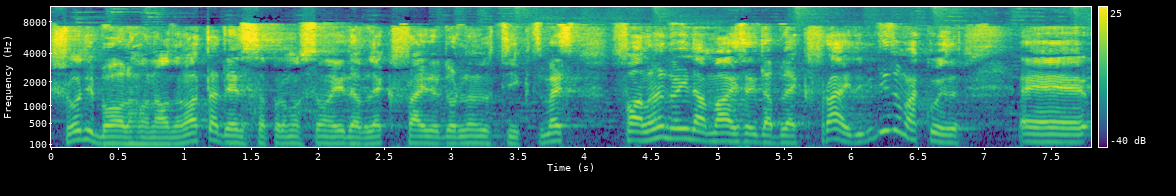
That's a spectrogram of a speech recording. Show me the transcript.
Show de bola, Ronaldo. Nota 10 essa promoção aí da Black Friday do Orlando Tickets. Mas falando ainda mais aí da Black Friday, me diz uma coisa. É,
